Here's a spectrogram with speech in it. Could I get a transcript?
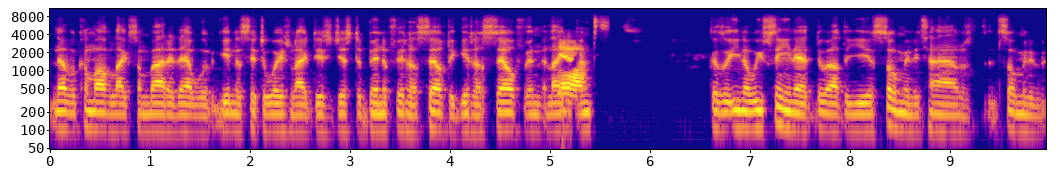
never come off like somebody that would get in a situation like this just to benefit herself, to get herself and like, because yeah. you know we've seen that throughout the years so many times, so many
